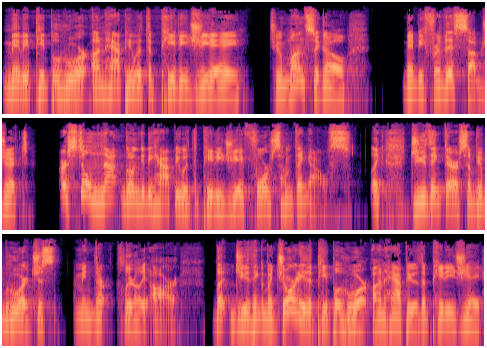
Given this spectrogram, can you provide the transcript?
maybe people who are unhappy with the PDGA two months ago, maybe for this subject, are still not going to be happy with the PDGA for something else? Like, do you think there are some people who are just, I mean, there clearly are, but do you think a majority of the people who are unhappy with the PDGA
